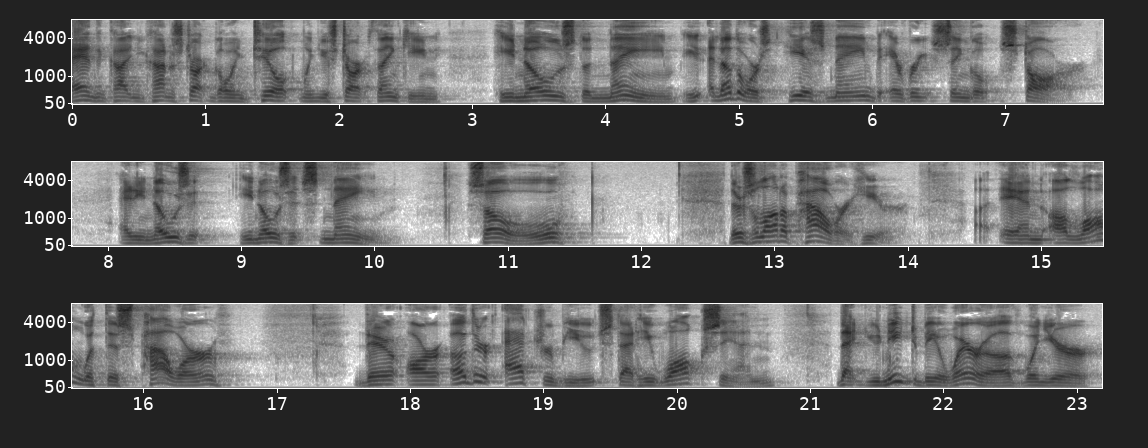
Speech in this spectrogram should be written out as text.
and you kind of start going tilt when you start thinking he knows the name. In other words, he has named every single star, and he knows it. He knows its name. So there's a lot of power here. Uh, and along with this power, there are other attributes that he walks in that you need to be aware of when you're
